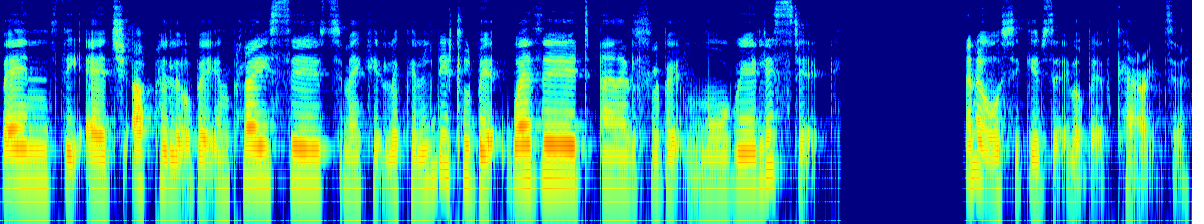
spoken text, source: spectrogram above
bend the edge up a little bit in places to make it look a little bit weathered and a little bit more realistic and it also gives it a little bit of character.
